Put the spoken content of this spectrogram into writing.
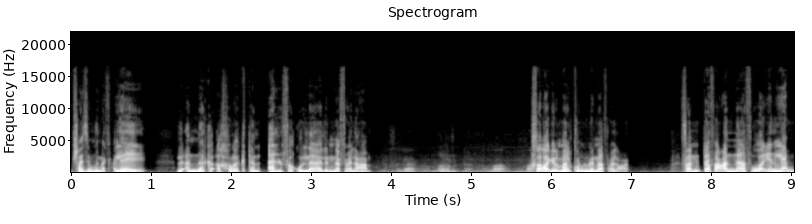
مش عايزين منك حاجة. ليه؟ لأنك أخرجت الألف كلها للنفع العام خرج المال كله للنفع العام فانتفع الناس وإن لم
